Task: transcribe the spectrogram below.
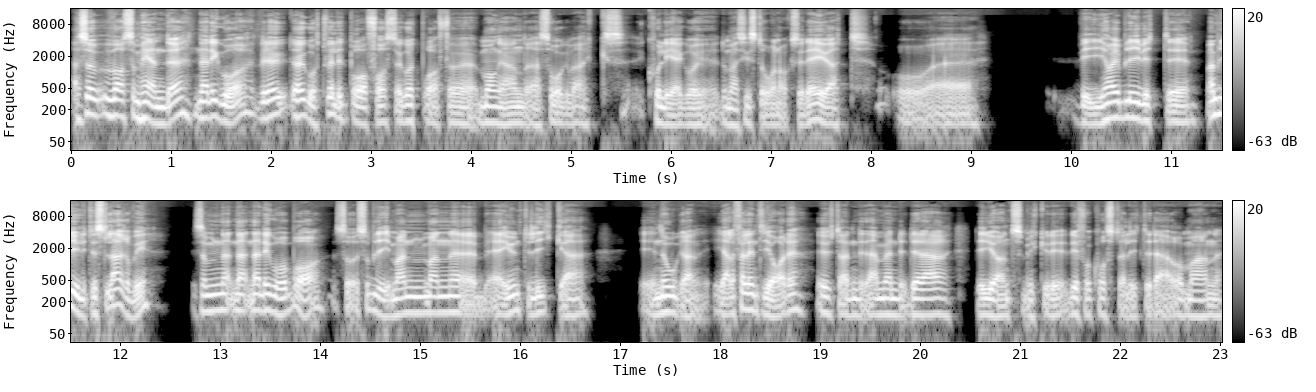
Alltså vad som händer när det går, det har, gått väldigt bra för oss, det har gått bra för många andra sågverkskollegor de här sista åren också, det är ju att och, eh, vi har ju blivit, eh, man blir lite slarvig. Liksom när, när- det går bra så, så blir man, man eh, är ju inte lika eh, noggrann, i alla fall inte jag det, utan det, där, men det där, det gör inte så mycket, det, det får kosta lite där och man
